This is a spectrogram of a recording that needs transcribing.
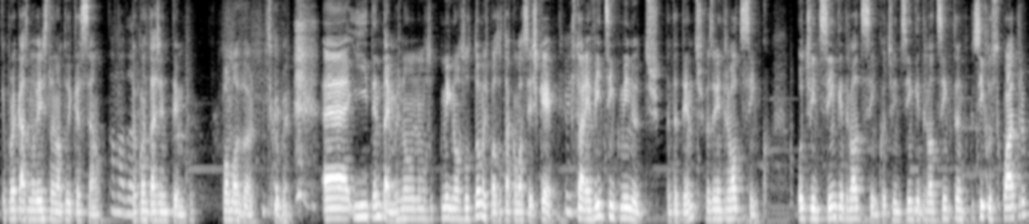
que eu por acaso uma vez instalei uma aplicação Pomodoro. para contagem de tempo. Pomodoro, desculpa. Eh, e tentei, mas não, não, comigo não resultou, mas pode resultar com vocês, que é estudarem 25 minutos, portanto atentos, fazer intervalo de 5. Outros 25, intervalo de 5. Outros 25, intervalo de 5, portanto ciclos de 4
